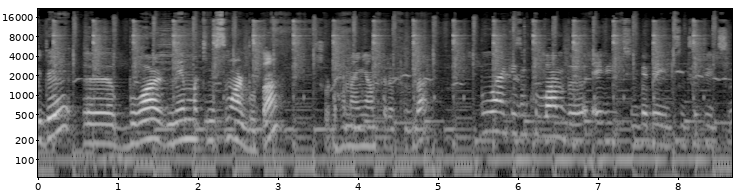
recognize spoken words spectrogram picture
bir de e, buhar nem makinesi var burada. Şurada hemen yan tarafında. Bu herkesin kullandığı evi için, bebeği için, çocuğu için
